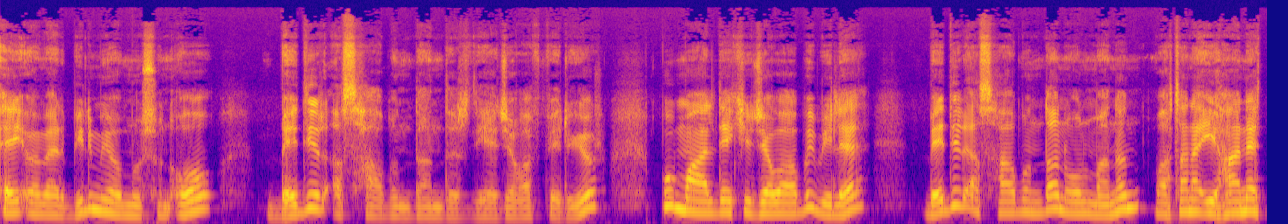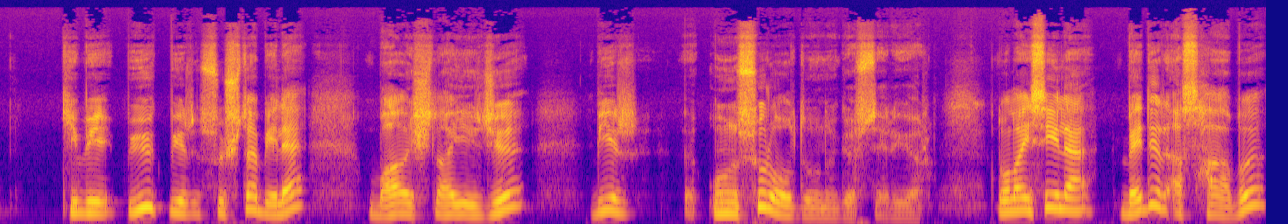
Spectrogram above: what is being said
Ey Ömer bilmiyor musun o Bedir ashabındandır diye cevap veriyor. Bu mahaldeki cevabı bile Bedir ashabından olmanın vatana ihanet gibi büyük bir suçta bile bağışlayıcı bir unsur olduğunu gösteriyor. Dolayısıyla Bedir ashabı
